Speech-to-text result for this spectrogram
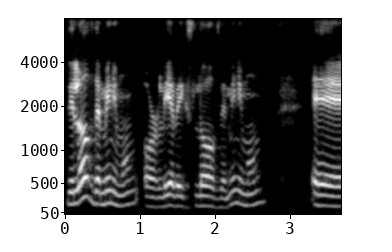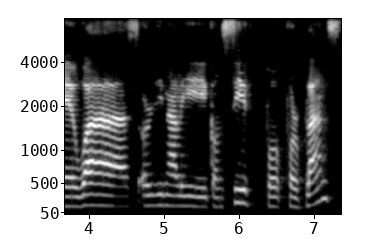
The law of the minimum, or Liebig's law of the minimum, uh, was originally conceived for, for plants,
